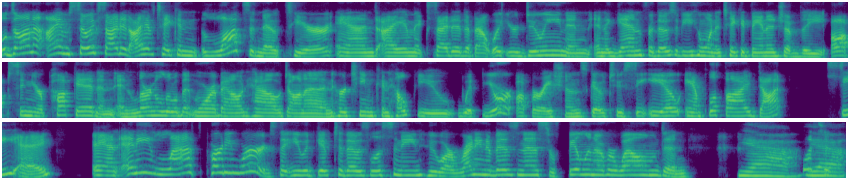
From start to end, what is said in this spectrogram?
well, Donna, I am so excited. I have taken lots of notes here and I am excited about what you're doing. And, and again, for those of you who want to take advantage of the ops in your pocket and, and learn a little bit more about how Donna and her team can help you with your operations, go to ceoamplify.ca. And any last parting words that you would give to those listening who are running a business or feeling overwhelmed and yeah, yeah.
